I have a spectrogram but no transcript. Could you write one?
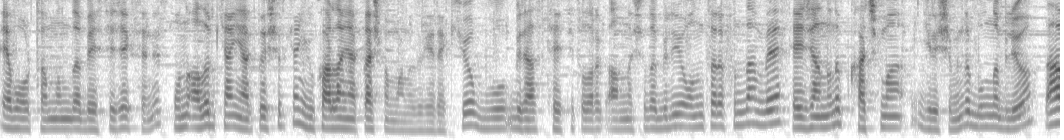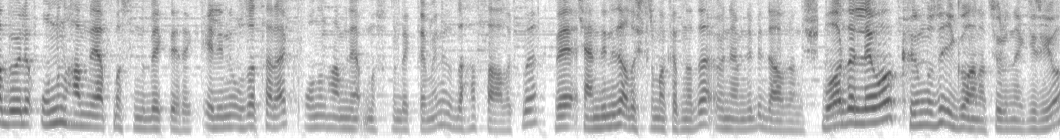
ev ortamında besleyecekseniz onu alırken yaklaşırken yukarıdan yaklaşmamanız gerekiyor. Bu biraz tehdit olarak anlaşılabiliyor onun tarafından ve heyecanlanıp kaçma girişiminde bulunabiliyor. Daha böyle onun hamle yapmasını bekleyerek, elini uzatarak onun hamle yapmasını beklemeniz daha sağlıklı ve kendinizi alıştırmak adına da önemli bir davranış. Bu arada Leo kırmızı iguana türüne giriyor.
